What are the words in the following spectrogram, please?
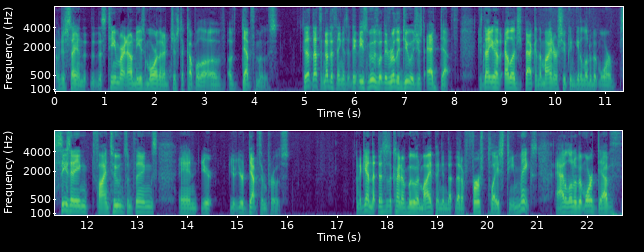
I'm just saying that this team right now needs more than just a couple of, of depth moves. Because that's another thing is that these moves, what they really do is just add depth. Because now you have Elledge back in the minors who can get a little bit more seasoning, fine tune some things, and your, your your depth improves. And again, that this is a kind of move, in my opinion, that, that a first place team makes. Add a little bit more depth,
